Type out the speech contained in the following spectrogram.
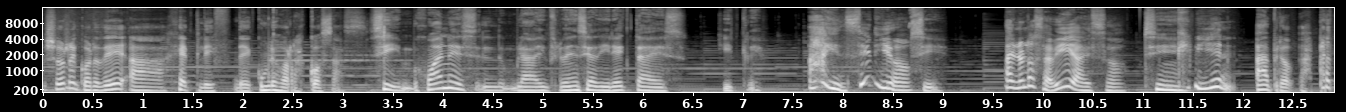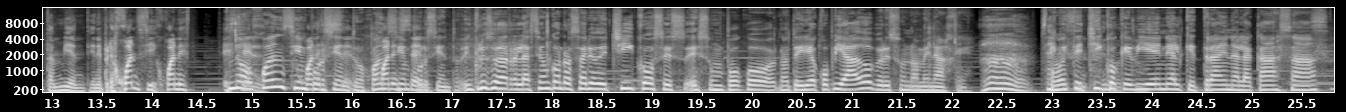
yo recordé a Heathcliff de Cumbres Borrascosas. Sí, Juan es la influencia directa es Heathcliff. ¡Ay, en serio! Sí. ¡Ay, no lo sabía eso! Sí. ¡Qué bien! Ah, pero Gaspar también tiene. Pero Juan sí, Juan es. No, él. Juan 100%, Juan es él. Juan, Juan es él. 100%. Incluso la relación con Rosario de chicos es, es un poco, no te diría copiado, pero es un homenaje. Ah, Como ¿sabes este chico que Se viene, al que traen a la casa. Sí.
